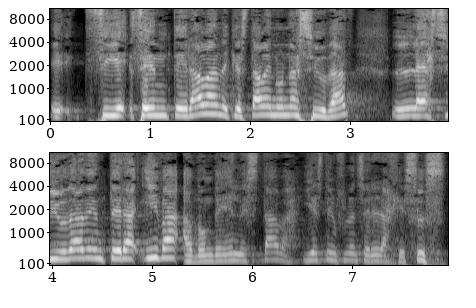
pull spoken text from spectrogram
eh, si se enteraban de que estaba en una ciudad, la ciudad entera iba a donde él estaba. Y este influencer era Jesús.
